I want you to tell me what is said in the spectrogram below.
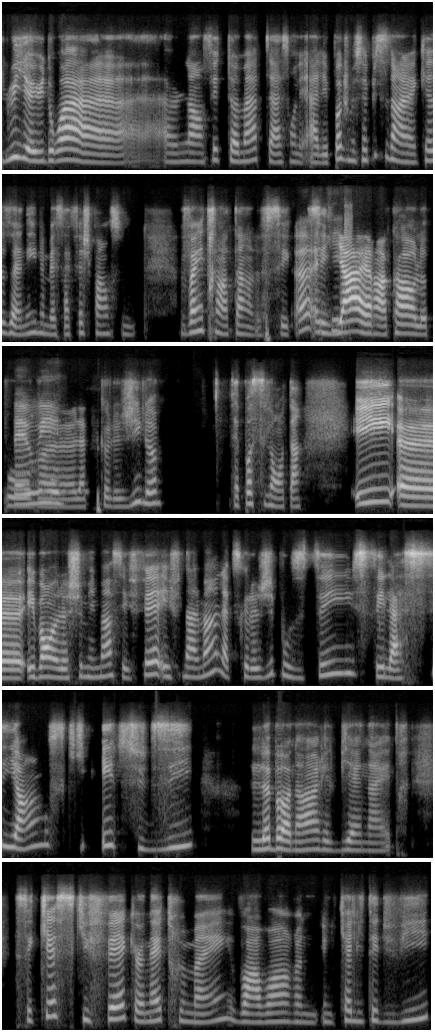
lui, il a eu droit à, un lancer de tomates à, son, à l'époque. Je me souviens plus si dans quelles années, mais ça fait, je pense, 20-30 ans. C'est ah, hier encore pour ben euh, la psychologie. Là fait pas si longtemps. Euh, et, bon, le cheminement s'est fait. Et finalement, la psychologie positive, c'est la science qui étudie le bonheur et le bien-être. C'est qu'est-ce qui fait qu'un être humain va avoir une, qualité de vie,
